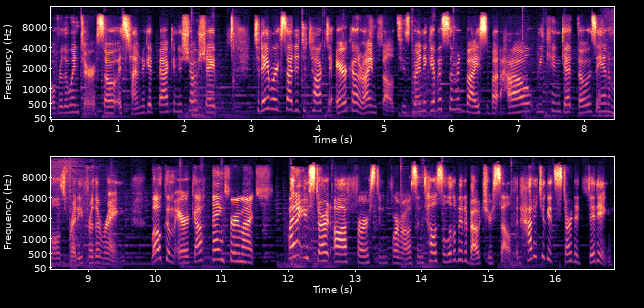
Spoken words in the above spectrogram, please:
over the winter, so it's time to get back into show shape. Today, we're excited to talk to Erica Reinfeldt, who's going to give us some advice about how we can get those animals ready for the ring. Welcome, Erica. Thanks very much. Why don't you start off first and foremost and tell us a little bit about yourself and how did you get started fitting?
